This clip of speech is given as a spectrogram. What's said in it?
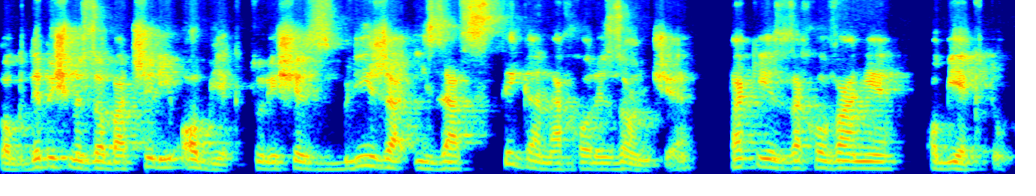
Bo gdybyśmy zobaczyli obiekt, który się zbliża i zastyga na horyzoncie, takie jest zachowanie obiektu.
